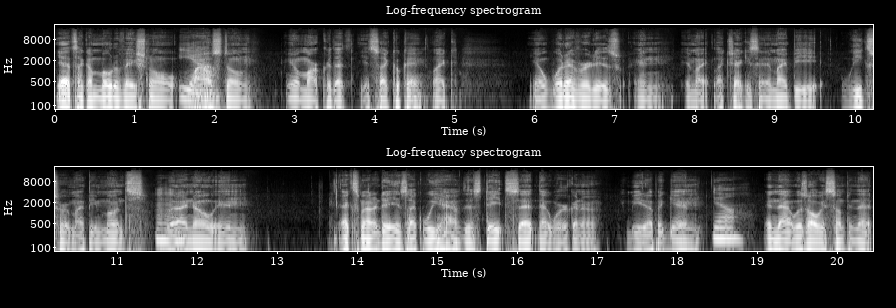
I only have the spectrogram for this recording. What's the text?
Yeah, it's like a motivational Yeah. milestone, you know, marker that it's like, okay, like, you know, whatever it is, and it might, like Jackie said, it might be weeks or it might be months, Mhm. but I know in X amount of days, like we have this date set that we're gonna meet up again, yeah and that was always something that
